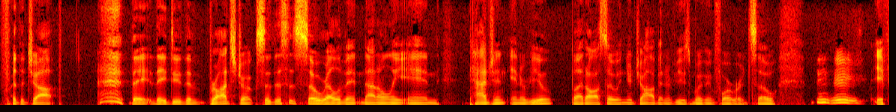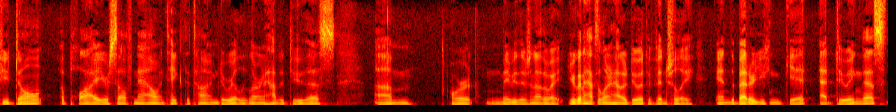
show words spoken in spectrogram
for the job? they they do the broad strokes. So this is so relevant not only in pageant interview but also in your job interviews moving forward. So mm-hmm. if you don't apply yourself now and take the time to really learn how to do this, um, or maybe there's another way. You're going to have to learn how to do it eventually. And the better you can get at doing this,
